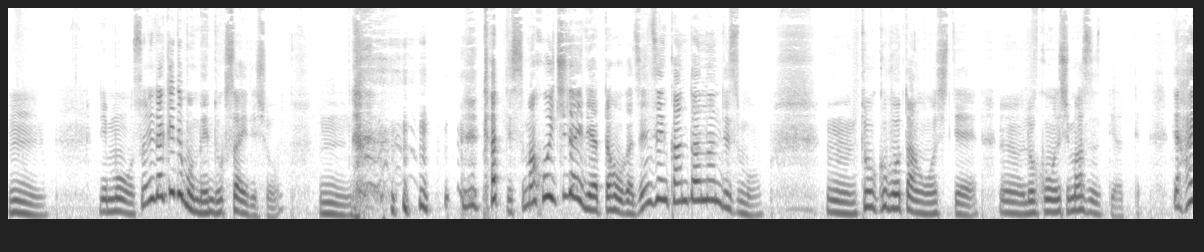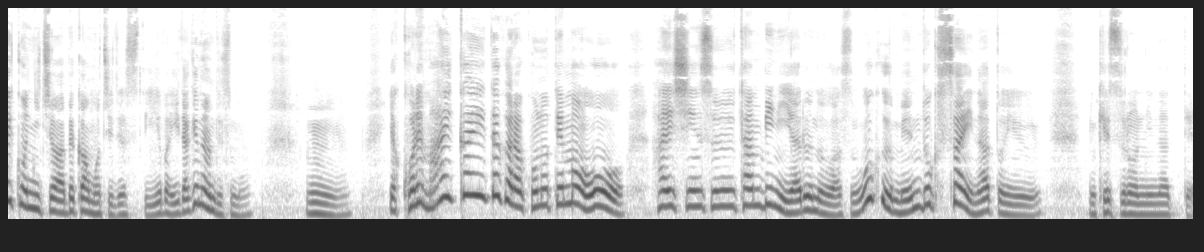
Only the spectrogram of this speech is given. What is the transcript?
うん。でも、それだけでもめんどくさいでしょ？うん。だってスマホ1台でやった方が全然簡単なんですもん。うん、トークボタンを押して、うん、録音しますってやって。で、はい、こんにちは、安倍川持ですって言えばいいだけなんですもん。うん。いや、これ毎回、だからこの手間を配信するたんびにやるのはすごくめんどくさいなという結論になって、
